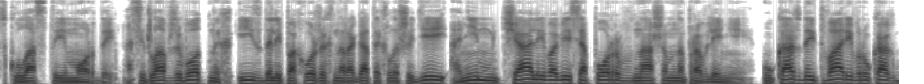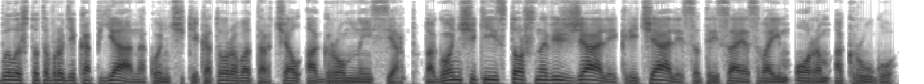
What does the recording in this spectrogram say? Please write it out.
скуластые морды. Оседлав животных, издали похожих на рогатых лошадей, они мчали во весь опор в нашем направлении. У каждой твари в руках было что-то вроде копья, на кончике которого торчал огромный серп. Погонщики истошно визжали, кричали, сотрясая своим ором округу.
